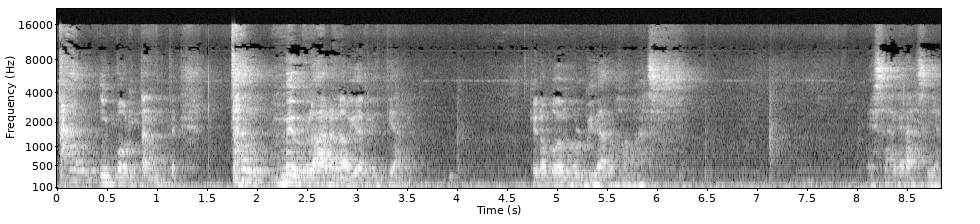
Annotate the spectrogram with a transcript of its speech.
tan importante, tan medular en la vida cristiana, que no podemos olvidarlo jamás. Esa gracia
